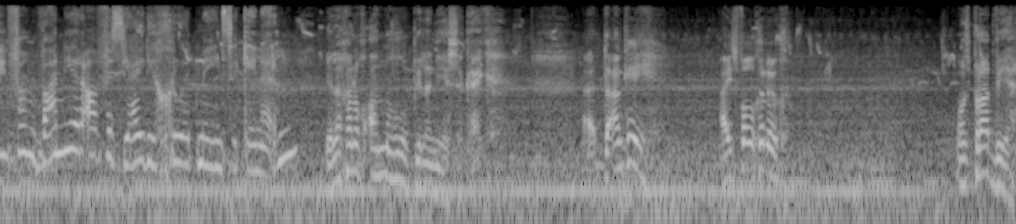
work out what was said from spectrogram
En van wanneer af is jy die groot mense kenner? Hm? Julle gaan nog almal op julle neuse kyk. Uh, dankie. Hy's vol genoeg. Ons praat weer.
